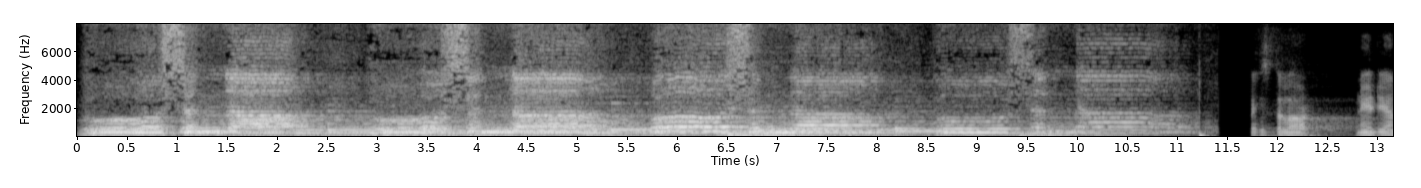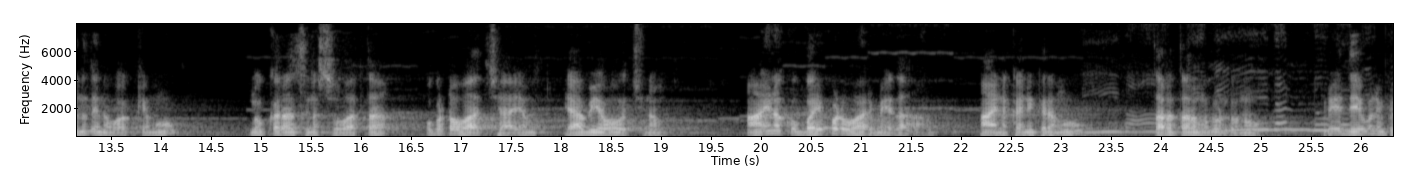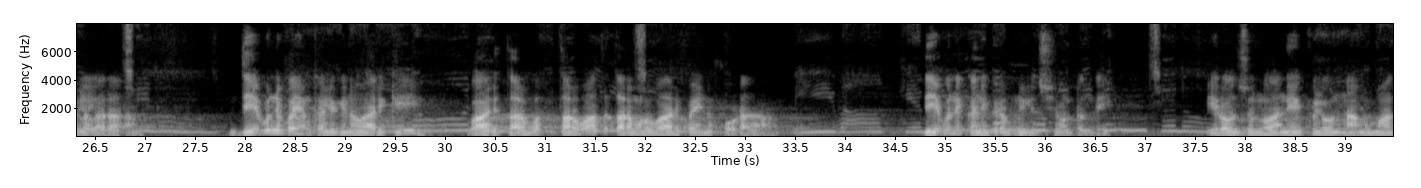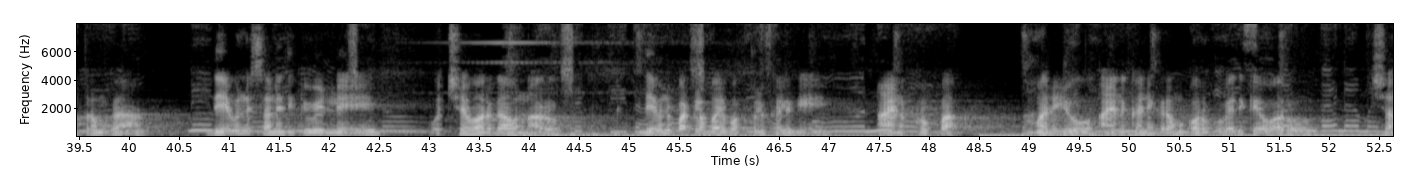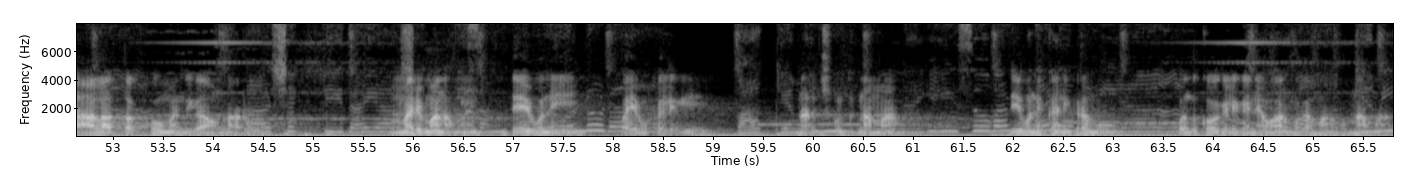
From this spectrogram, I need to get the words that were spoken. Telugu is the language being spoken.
క్రైస్త నేటి అనుదిన వాక్యము లూక్క రాసిన సువార్త ఒకటవ అధ్యాయం యాభైవ వచనం. ఆయనకు భయపడు వారి మీద ఆయన కనికరము తరతరములుండును. ప్రియ దేవుని పిల్లలరా దేవుని భయం కలిగిన వారికి వారి తర్వ తర్వాత తరముల వారిపైన కూడా దేవుని కనికరం నిలిచి ఉంటుంది. ఈ రోజుల్లో అనేకులు నామమాత్రంగా దేవుని సన్నిధికి వెళ్ళి వచ్చేవారుగా ఉన్నారు. దేవుని పట్ల భయభక్తులు కలిగి ఆయన కృప మరియు ఆయన కనికరము కొరకు వెదికేవారు చాలా తక్కువ మందిగా ఉన్నారు. మరి మనం దేవుని భయం కలిగి నడుచుకుంటున్నామా? దేవుని కనికరము పొందుకోగలిగిన వారముగా మనం ఉన్నామా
